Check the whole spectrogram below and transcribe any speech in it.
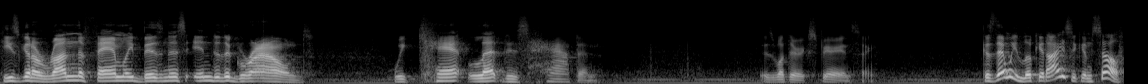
He's going to run the family business into the ground. We can't let this happen, is what they're experiencing. Because then we look at Isaac himself.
